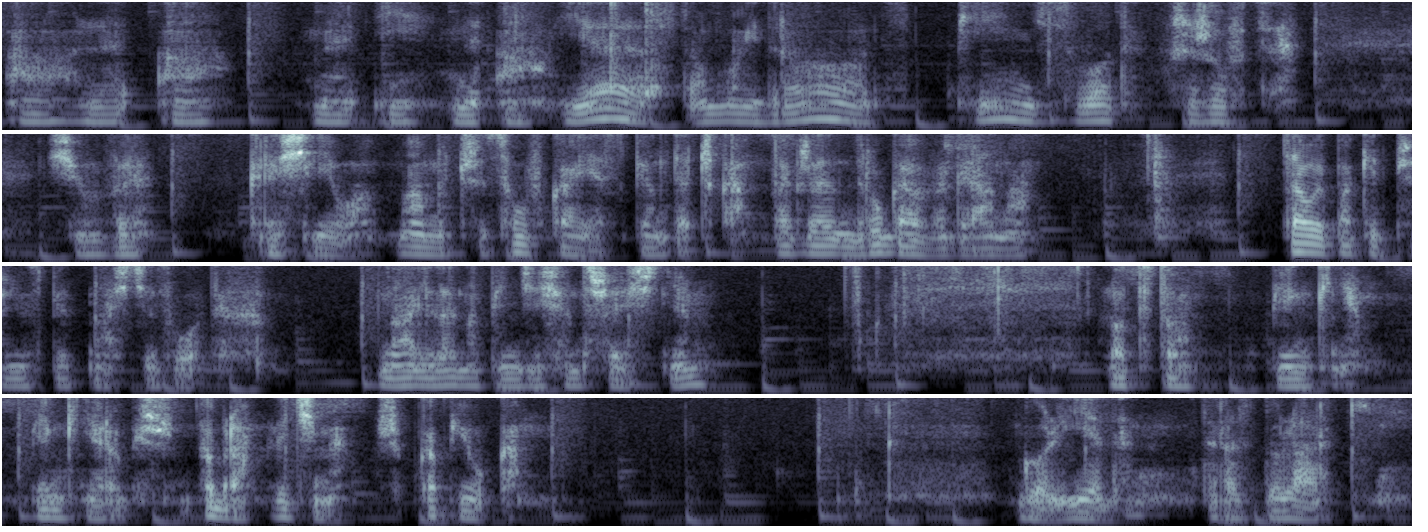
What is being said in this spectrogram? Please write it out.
a, le, a, my, i, ny, a. Jest, o moi drodzy. 5 złotych w krzyżówce się wykreśliło. Mamy trzy słówka, jest piąteczka. Także druga wygrana. Cały pakiet przyniósł 15 złotych. Na ile? Na 56, nie? Lotto, pięknie. Pięknie robisz. Dobra, lecimy. Szybka piłka. Gol 1. Teraz dolarki.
